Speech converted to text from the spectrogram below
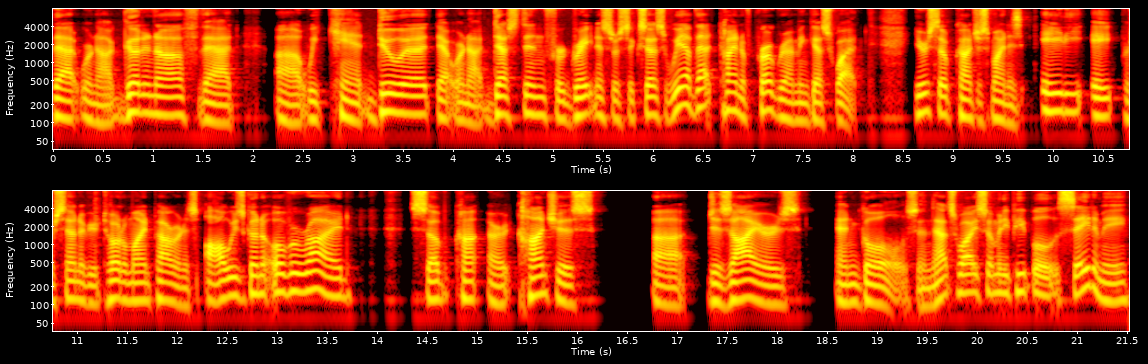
that we're not good enough, that uh, we can't do it, that we're not destined for greatness or success, we have that kind of programming, guess what? Your subconscious mind is 88% of your total mind power, and it's always going to override subconscious uh, desires and goals. And that's why so many people say to me,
